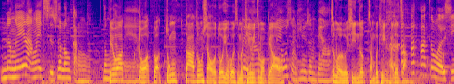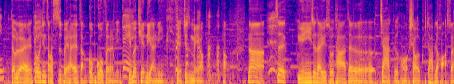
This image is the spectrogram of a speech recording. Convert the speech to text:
两个人的尺寸都讲，对啊，多多中大中小我都有，为什么天域这么飙？为什么天域这么飙？这么恶心都涨不停，还在涨，这么恶心，对不对？都已经涨十倍还在涨，过不过分了你？有没有天理啊你？对，就是没有。好。那这原因就在于说它的价格哈，小它比较划算，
